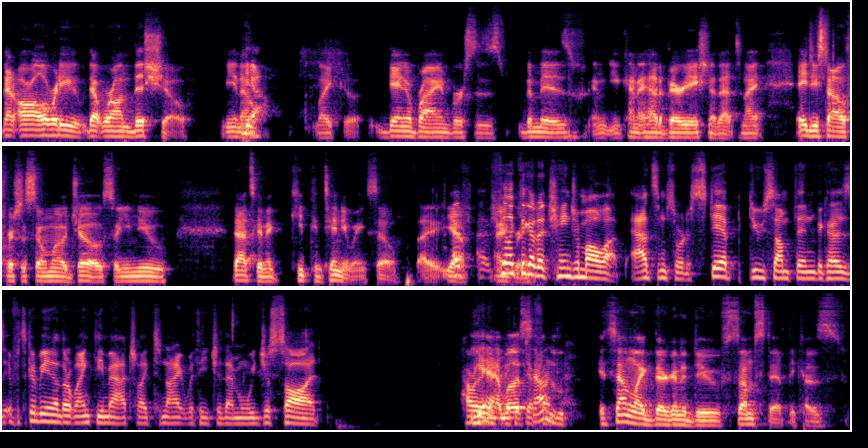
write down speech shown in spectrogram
that are already that were on this show. You know, Yeah. like uh, Daniel Bryan versus The Miz, and you kind of had a variation of that tonight. AJ Styles versus Samoa Joe, so you knew that's going to keep continuing. So I yeah, I, I feel like they got to change them all up, add some sort of stip, do something because if it's going to be another lengthy match like tonight with each of them, and we just saw it, how are they? yeah. gonna Well, it it sounded it sounded like they're going to do some stip because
